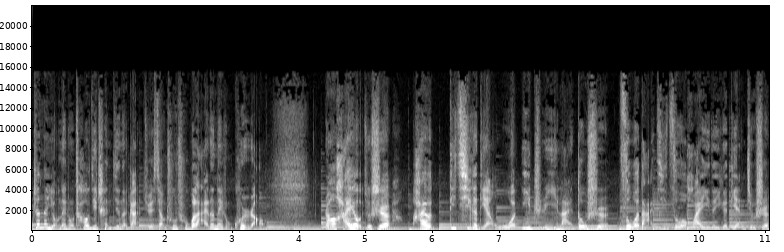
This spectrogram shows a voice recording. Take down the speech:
真的有那种超级沉浸的感觉，想出出不来的那种困扰。然后还有就是，还有第七个点，我一直以来都是自我打击、自我怀疑的一个点，就是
